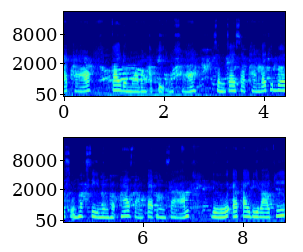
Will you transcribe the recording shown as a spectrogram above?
ลาดพร้าว ใกล้เดอะมอลล์บางกะปินะคะ สนใจสอบถามได้ที่เบอร์ 0641653813 หรือแอด ID ไลน์ที่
